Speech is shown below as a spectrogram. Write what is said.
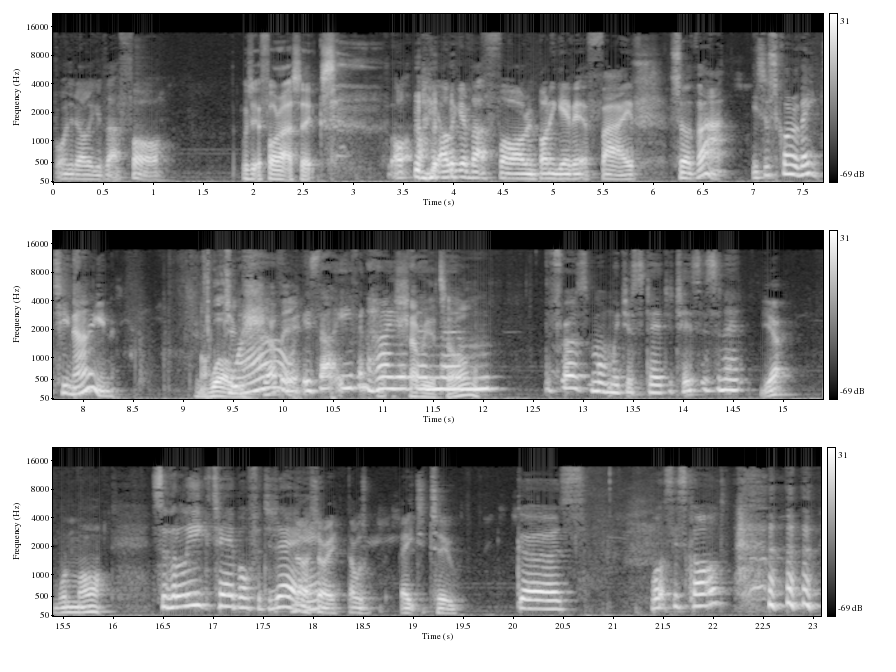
What did Ollie give that a four? was it a four out of six? O- Ollie gave that a four, and Bonnie gave it a five. So that is a score of eighty-nine. Whoa. too Wow, shabby. is that even higher than at all. um, the Frozen one we just did? It is, isn't it? Yep, one more. So the league table for today No, sorry, that was eighty-two. goes. What's this called?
